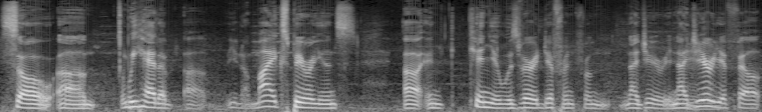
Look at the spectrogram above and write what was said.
So um, we had a, uh, you know, my experience uh, in Kenya was very different from Nigeria. Nigeria felt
